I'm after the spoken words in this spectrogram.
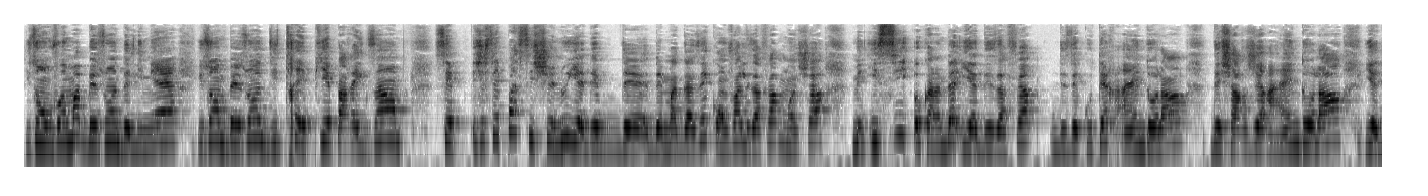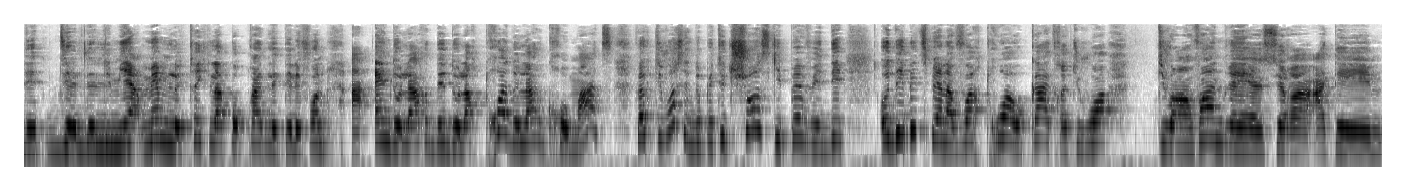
Ils ont vraiment besoin de lumière. Ils ont besoin du trépied, par exemple. C'est, je sais pas si chez nous, il y a des, des, des magasins qu'on vend les affaires moins chères. Mais ici, au Canada, il y a des affaires, des écouteurs à 1 dollar, des chargeurs à 1 dollar. Il y a des, des, des lumières, même le truc là pour prendre le téléphone à 1 dollar, 2 dollars, 3 dollars gros max. Fait que tu vois, c'est de petites choses qui peuvent aider. Au début, tu peux en avoir 3 ou 4, tu vois tu vas en vendre euh, sur euh, à tes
